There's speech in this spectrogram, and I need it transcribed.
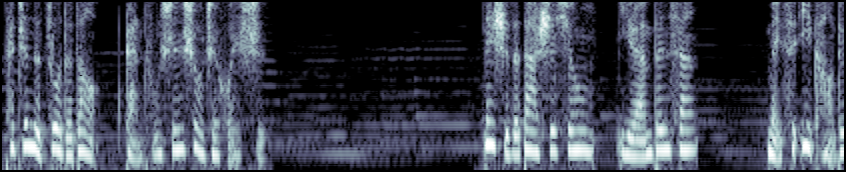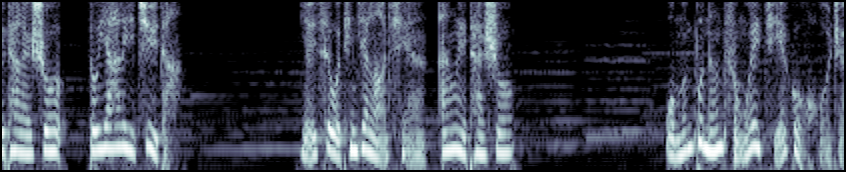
他真的做得到感同身受这回事。那时的大师兄已然奔三，每次艺考对他来说。都压力巨大。有一次，我听见老钱安慰他说：“我们不能总为结果活着。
